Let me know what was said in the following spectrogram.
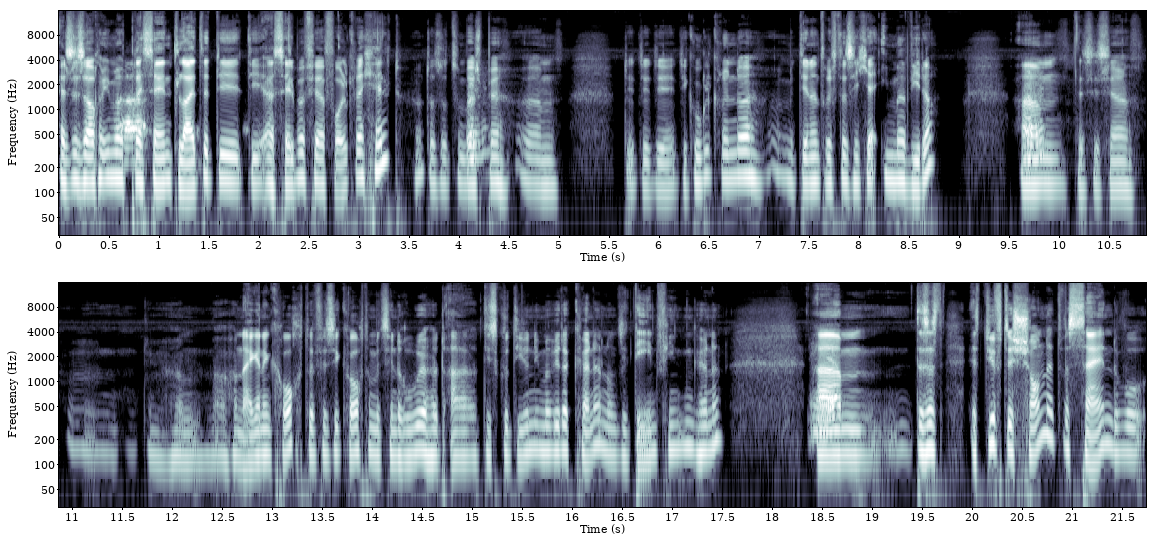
Es ist auch immer äh, präsent Leute, die, die er selber für erfolgreich hält. Also zum mhm. Beispiel ähm, die, die, die, die Google-Gründer, mit denen trifft er sich ja immer wieder. Mhm. Ähm, das ist ja, die haben auch einen eigenen Koch, der für sie kocht, damit sie in Ruhe halt auch diskutieren immer wieder können und Ideen finden können. Ja. Ähm, das heißt, es dürfte schon etwas sein, wo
